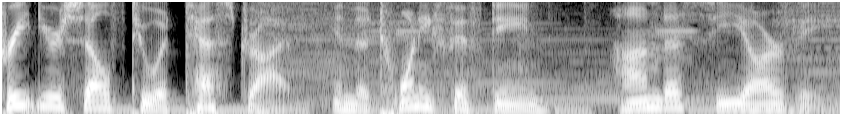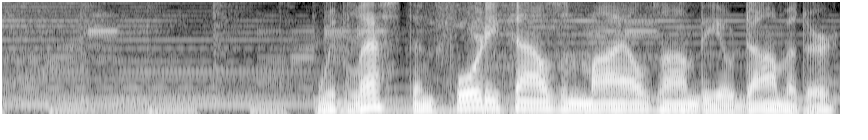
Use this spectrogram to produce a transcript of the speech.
Treat yourself to a test drive in the 2015 Honda CRV. With less than 40,000 miles on the odometer,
